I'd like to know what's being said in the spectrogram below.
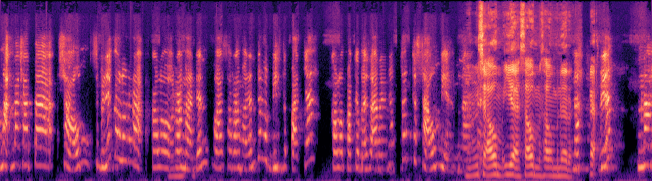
makna kata saum sebenarnya kalau kalau Hmm. Ramadan puasa Ramadan kan lebih tepatnya kalau pakai bahasa Arabnya kan ke saum ya Hmm, menahan. saum, iya saum, saum benar. Nah, sebenarnya nah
